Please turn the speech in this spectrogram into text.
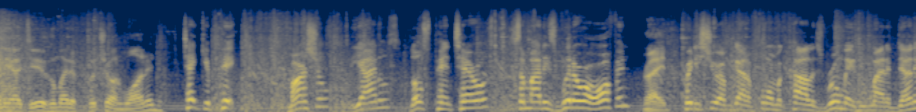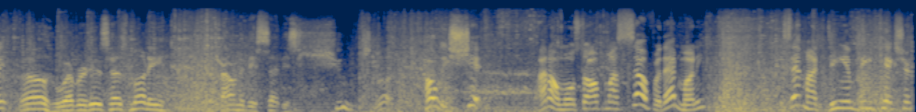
Any idea who might have put you on wanted? Take your pick. Marshall, the Idols, Los Panteros, somebody's widow or orphan? Right. Pretty sure I've got a former college roommate who might have done it. Well, whoever it is has money. The bounty they set is huge. Look. Holy shit! I'd almost off myself for that money. Is that my DMV picture?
